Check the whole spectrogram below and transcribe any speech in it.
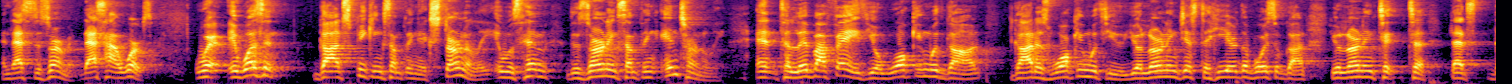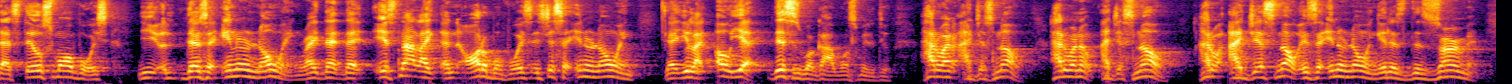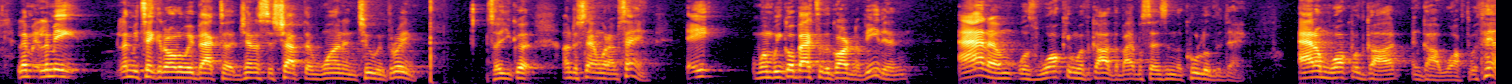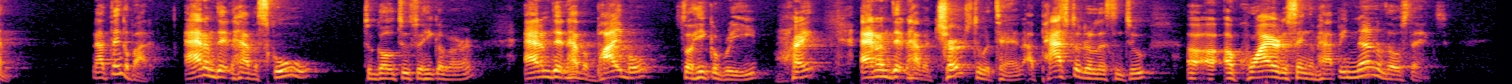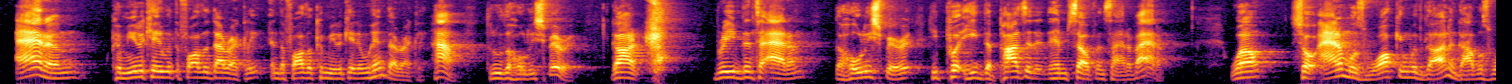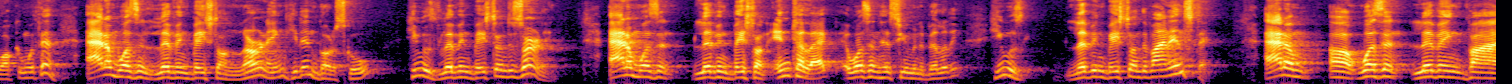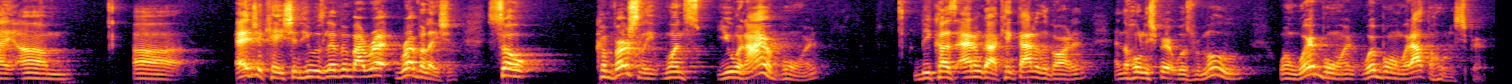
And that's discernment. That's how it works. Where it wasn't God speaking something externally, it was him discerning something internally. And to live by faith, you're walking with God. God is walking with you. You're learning just to hear the voice of God. You're learning to, to that's that still small voice. You, there's an inner knowing, right? That that it's not like an audible voice. It's just an inner knowing that you're like, oh yeah, this is what God wants me to do. How do I? I just know. How do I know? I just know. How do I? I just know. It's an inner knowing. It is discernment. Let me let me let me take it all the way back to Genesis chapter one and two and three, so you could understand what I'm saying. Eight when we go back to the Garden of Eden, Adam was walking with God, the Bible says, in the cool of the day. Adam walked with God and God walked with him. Now think about it. Adam didn't have a school to go to so he could learn. Adam didn't have a Bible so he could read, right? Adam didn't have a church to attend, a pastor to listen to, a, a choir to sing him happy, none of those things. Adam communicated with the Father directly, and the Father communicated with him directly. How? Through the Holy Spirit. God breathed into Adam the Holy Spirit. He put he deposited himself inside of Adam. Well, so Adam was walking with God and God was walking with him. Adam wasn't living based on learning. He didn't go to school. He was living based on discerning. Adam wasn't living based on intellect. It wasn't his human ability. He was living based on divine instinct. Adam uh, wasn't living by um, uh, education. He was living by re- revelation. So Conversely, once you and I are born, because Adam got kicked out of the garden and the Holy Spirit was removed, when we're born, we're born without the Holy Spirit.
